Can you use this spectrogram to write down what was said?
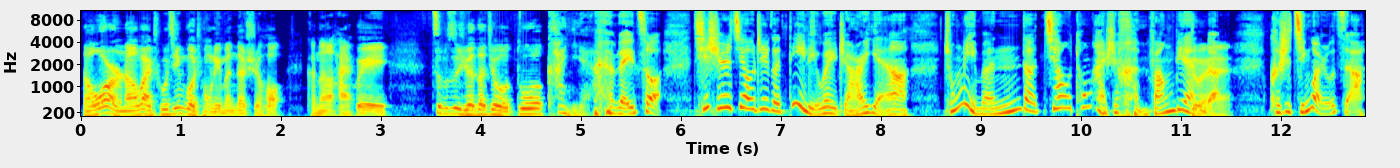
那偶尔呢，外出经过崇礼门的时候，可能还会。自不自觉的就多看一眼，没错。其实就这个地理位置而言啊，崇礼门的交通还是很方便的。可是尽管如此啊，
